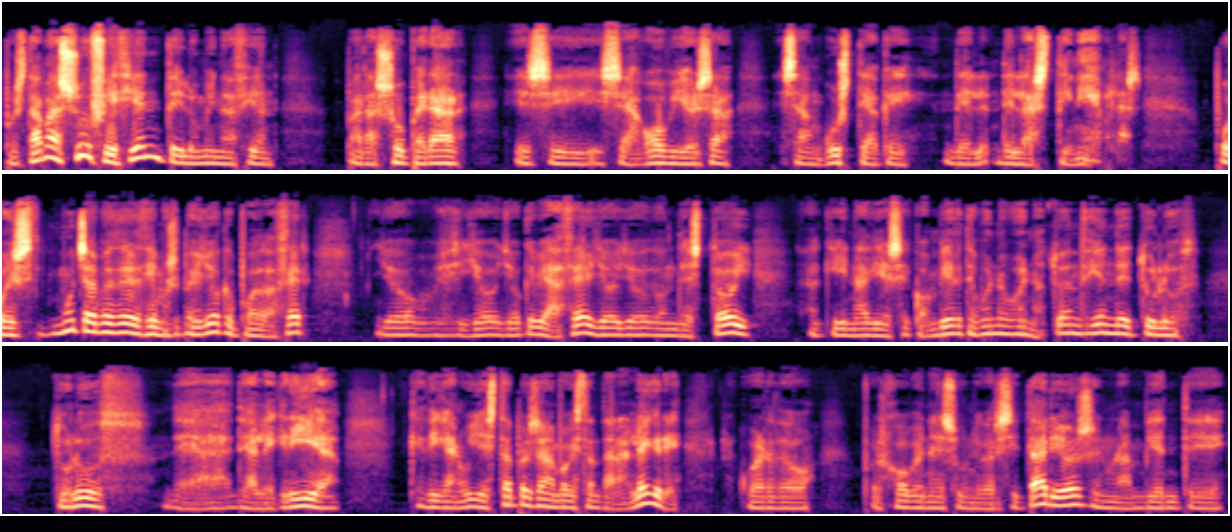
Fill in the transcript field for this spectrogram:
pues daba suficiente iluminación para superar ese, ese agobio, esa, esa angustia que de, de, las tinieblas. Pues muchas veces decimos, pero yo qué puedo hacer, yo, yo, yo qué voy a hacer, yo, yo dónde estoy, aquí nadie se convierte. Bueno, bueno, tú enciende tu luz, tu luz de, alegría, que digan, uy, esta persona porque está tan alegre. Recuerdo pues jóvenes universitarios en un ambiente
